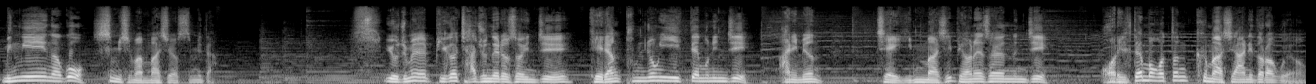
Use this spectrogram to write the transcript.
밍밍하고 심심한 맛이었습니다. 요즘에 비가 자주 내려서인지 계량 품종 이익 때문인지 아니면 제 입맛이 변해서였는지 어릴 때 먹었던 그 맛이 아니더라고요.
